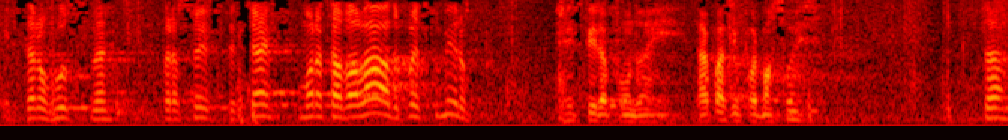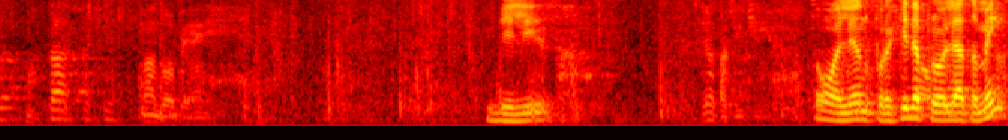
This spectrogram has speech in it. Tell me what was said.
Eles eram russos, né? Operações especiais? Mora tava lá, depois sumiram. Respira fundo aí. Tá com as informações? Tá, tá, tá aqui. Mandou bem. Beleza. Estão olhando por aqui, dá pra olhar também?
